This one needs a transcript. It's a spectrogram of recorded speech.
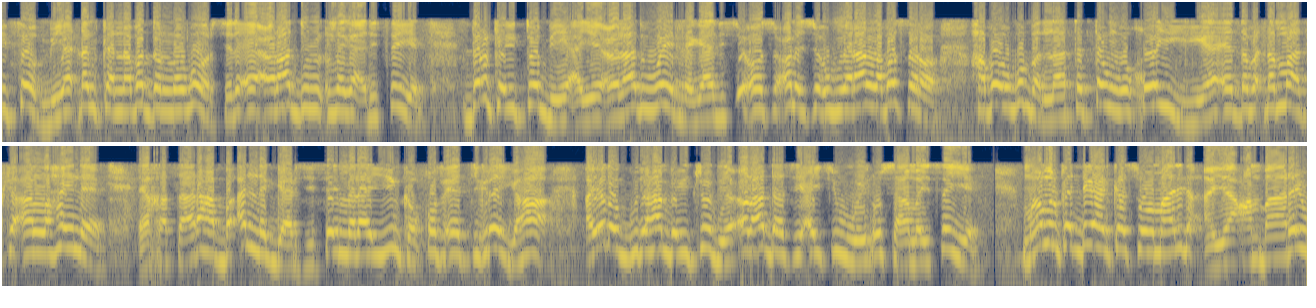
ethoobiya dhanka nabadda loogu horsado ee colaadu ragaadisay dalka etoobiya ayay colaad weyn ragaadisay oo soconaysa ugu yaraan laba sano haba ugu badnaata tan waqooyiga ee dabadhammaadka aan lahayn ee khasaaraha ba'anna gaadhsiisay malaayiinka qof ee tigraygaha ayadoo guud ahaanba etoobiya colaadaasi ay si weyn u saamaysay. Maamulka deegaanka soomaalida ayaa cambaarayn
